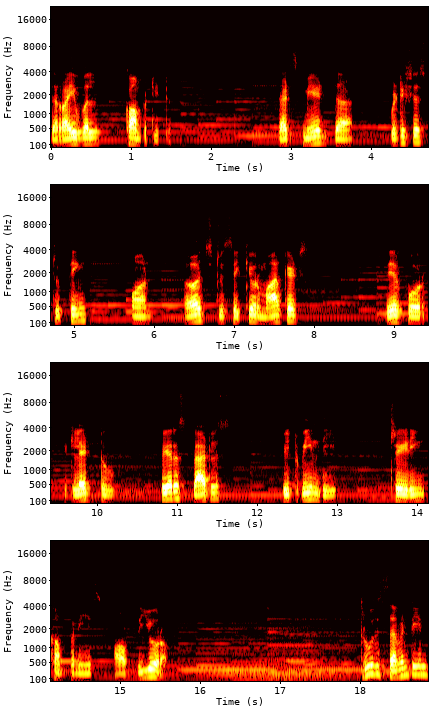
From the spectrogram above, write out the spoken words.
the rival competitors. That's made the Britishers to think on urge to secure markets. Therefore, it led to fierce battles between the trading companies of the Europe. Through the 17th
